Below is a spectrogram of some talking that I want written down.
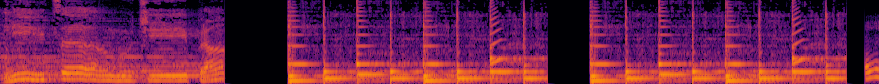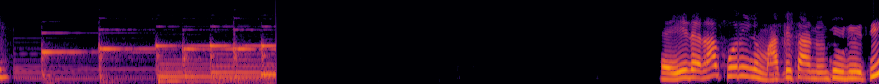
हीच मुची प्रा इड ना पोरीने माती सांडून ठेवली होती.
